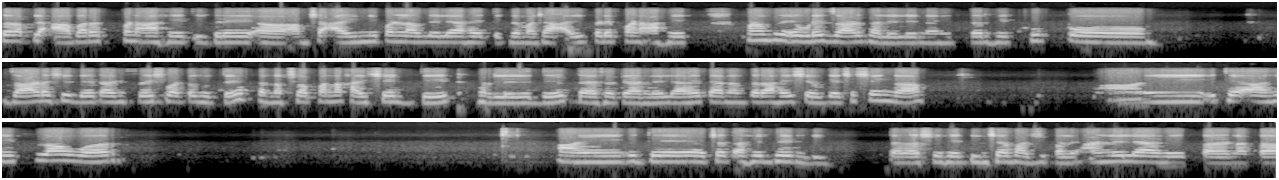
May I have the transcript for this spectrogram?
तर आपल्या आवारात पण आहेत. इकडे आमच्या आईंनी पण लावलेले आहेत. तिकडे माझ्या आईकडे पण आहेत. पण अजून एवढे जाड झालेले नाहीत. तर हे खूप जाड असे देठ आणि फ्रेश वाटत होते. तर नक्षपांना खायचे देठ भरलेले देठ त्यासाठी आणलेले आहे. त्यानंतर आहे शेवग्याच्या शेंगा. आणि इथे आहे फ्लॉवर. आणि इथे ह्याच्यात आहे भेंडी. तर असे हे तीन चार भाजीपाले आणलेले आहेत. कारण आता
